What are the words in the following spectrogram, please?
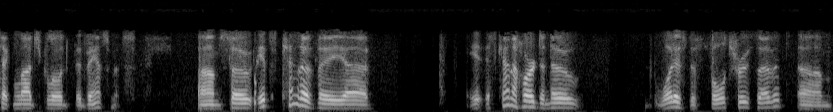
technological advancements. Um, so it's kind of a uh, it, it's kind of hard to know what is the full truth of it. Um,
